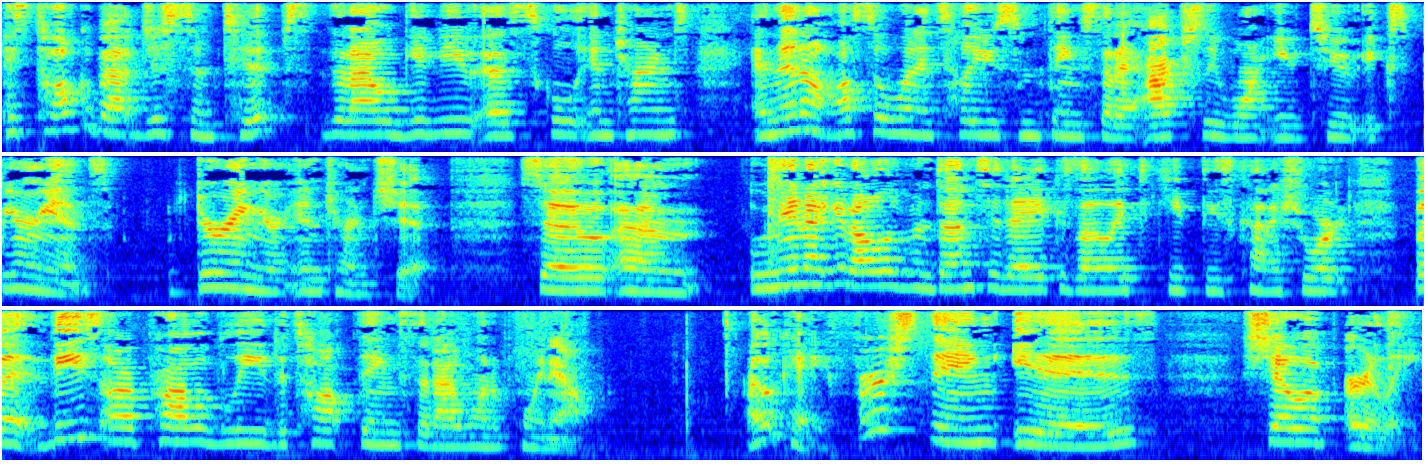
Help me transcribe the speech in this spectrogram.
is talk about just some tips that I will give you as school interns, and then I also want to tell you some things that I actually want you to experience during your internship. So, um, we may not get all of them done today because I like to keep these kind of short, but these are probably the top things that I want to point out. Okay, first thing is show up early.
